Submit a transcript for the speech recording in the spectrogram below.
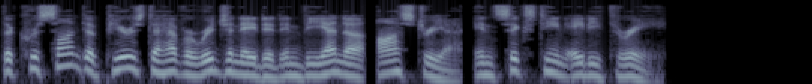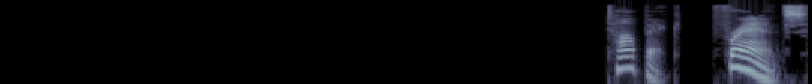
The croissant appears to have originated in Vienna, Austria, in 1683. France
